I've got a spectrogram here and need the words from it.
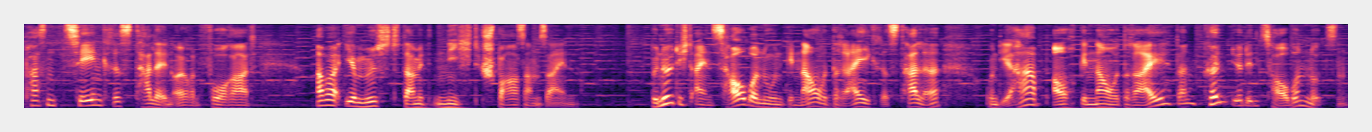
passen 10 Kristalle in euren Vorrat, aber ihr müsst damit nicht sparsam sein. Benötigt ein Zauber nun genau drei Kristalle und ihr habt auch genau drei, dann könnt ihr den Zauber nutzen.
